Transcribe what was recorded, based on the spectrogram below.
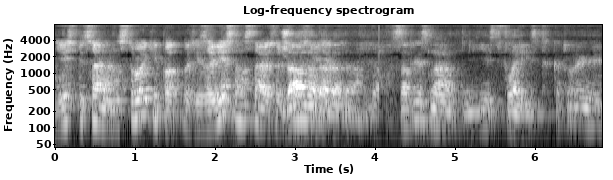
Есть специальные настройки, по- эти завесы настраиваются. Да, да, да, да, да. Соответственно, есть флорист, который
